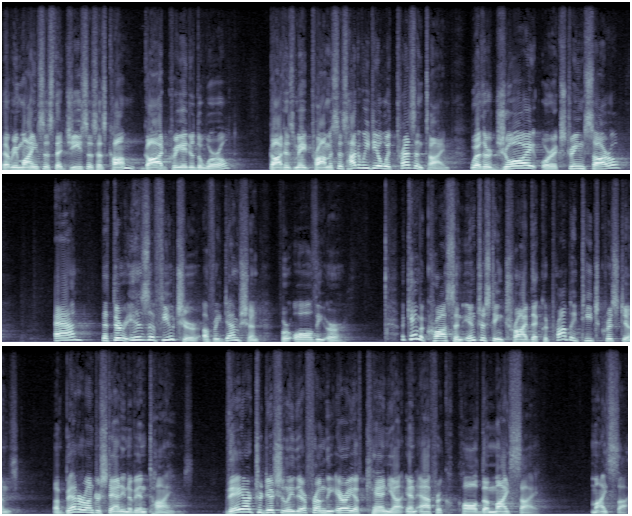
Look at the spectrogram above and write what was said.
that reminds us that Jesus has come, God created the world, God has made promises. How do we deal with present time, whether joy or extreme sorrow? And that there is a future of redemption for all the earth. I came across an interesting tribe that could probably teach Christians a better understanding of end times. They are traditionally, they're from the area of Kenya in Africa called the Maasai. Maasai.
